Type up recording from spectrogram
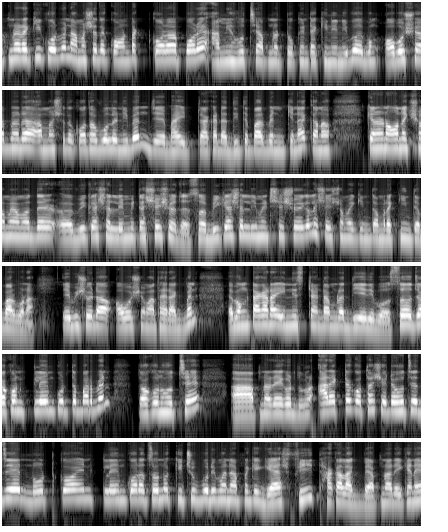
আপনারা কি করবেন, আমার সাথে কন্ট্যাক্ট করার পরে আমি হচ্ছে আপনার টোকেনটা কিনে নিব এবং অবশ্যই আপনারা আমার সাথে কথা বলে নেবেন যে, ভাই, টাকাটা দিতে পারবেন কি না? কেন কেননা অনেক সময় আমাদের বিকাশের লিমিটটা শেষ হয়ে যায়। সো বিকাশের লিমিট শেষ হয়ে গেলে সেই সময় কিন্তু আমরা কিনতে পারব না। এই বিষয়টা অবশ্যই মাথায় রাখবেন এবং টাকাটা ইনস্ট্যান্ট আমরা দিয়ে দিব। সো যখন ক্লেম করতে পারবেন। তখন হচ্ছে আপনারা এ করতে পারবেন। আরেকটা কথা, সেটা হচ্ছে যে নোট কয়েন ক্লেম করার জন্য কিছু পরিমাণে আপনাকে গ্যাস ফি থাকা লাগবে। আপনার এখানে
